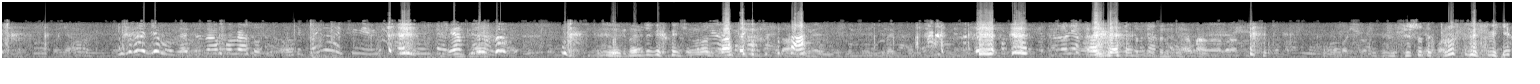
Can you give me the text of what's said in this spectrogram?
que. Диму, блядь, ты за помрасл. Ты понятия. Я понял. Він тобі хоче в рот дати. Ти що так просто не смієш?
